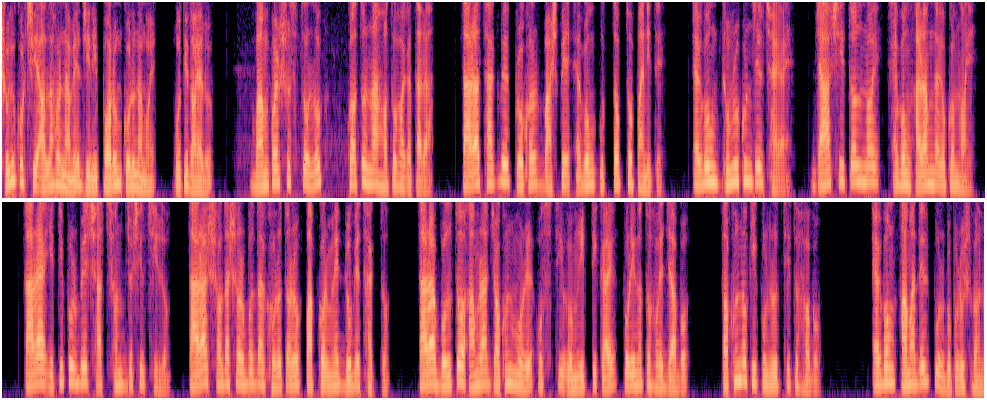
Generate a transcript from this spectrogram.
শুরু করছি আল্লাহর নামে যিনি পরম করুণাময়, অতি দয়ালু। বাম্পারসুস্থ লোক, কত না হতভাগা তারা। তারা থাকবে প্রখর বাষ্পে এবং উত্তপ্ত পানিতে, এবং ধূম্রকুঞ্জের ছায়ায়, যা শীতল নয় এবং আরামদায়কও নয়। তারা ইতিপূর্বে স্বাচ্ছন্দ্যশীল ছিল। তারা সদা সর্বদা ঘোরতর পাপকর্মে ডুবে থাকত। তারা বলতো, আমরা যখন মোড়ের অস্থি ও মৃত্তিকায় পরিণত হয়ে যাব, তখনও কি পুনরুত্থিত হব? এবং আমাদের পূর্বপুরুষগণ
